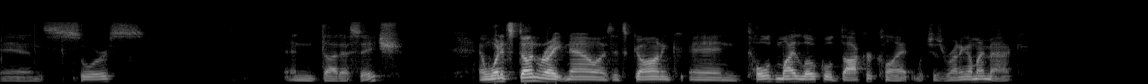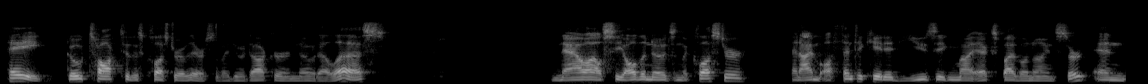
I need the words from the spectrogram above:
and source env.sh. And what it's done right now is it's gone and, and told my local Docker client, which is running on my Mac, hey, go talk to this cluster over there. So if I do a Docker node ls, now I'll see all the nodes in the cluster and I'm authenticated using my X509 cert and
